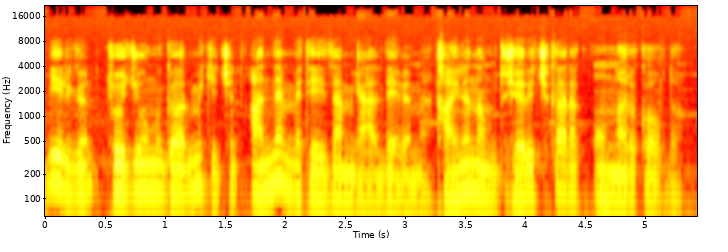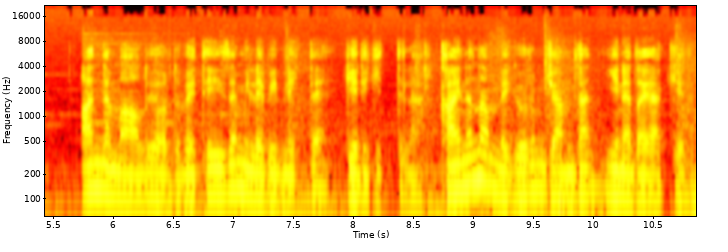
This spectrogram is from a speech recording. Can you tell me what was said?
Bir gün çocuğumu görmek için annem ve teyzem geldi evime. Kaynanam dışarı çıkarak onları kovdu. Annem ağlıyordu ve teyzem ile birlikte geri gittiler. Kaynanam ve görümcemden yine dayak yedim.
